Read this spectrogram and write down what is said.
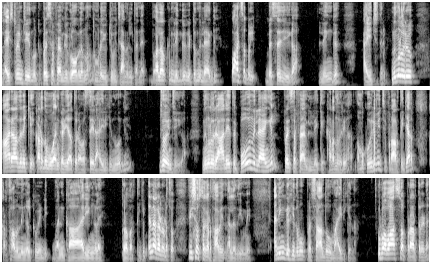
ലൈവ് സ്ട്രീം ചെയ്യുന്നുണ്ട്. പ്രൈസർ ഫാമിലി ഗ്ലോബൽ എന്ന നമ്മുടെ യൂട്യൂബ് ചാനലിൽ തന്നെ. പലർക്കും ലിങ്ക് കിട്ടുന്നില്ലെങ്കിൽ വാട്സപ്പിൽ മെസ്സേജ് ചെയ്യുക. ലിങ്ക് അയച്ചു തരും. നിങ്ങളൊരു ആരാധനയ്ക്ക് കടന്നു പോകാൻ കഴിയാത്തൊരവസ്ഥയിലായിരിക്കുന്നുവെങ്കിൽ ജോയിൻ ചെയ്യുക. നിങ്ങളൊരു ആലയത്തിൽ പോകുന്നില്ല എങ്കിൽ പ്രൈസർ ഫാമിലിയിലേക്ക് കടന്നു വരിക. നമുക്ക് ഒരുമിച്ച് പ്രാർത്ഥിക്കാം. കർത്താവ് നിങ്ങൾക്ക് വേണ്ടി വൻ കാര്യങ്ങളെ പ്രവർത്തിക്കും. എന്നാ കണ്ടടച്ചോ വിശ്വസ്ത കർത്താവ് നല്ല ദൈവമേ. അനുഗ്രഹിതവും പ്രശാന്തവുമായിരിക്കുന്ന ഉപവാസ പ്രാർത്ഥനയുടെ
